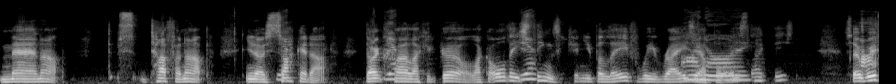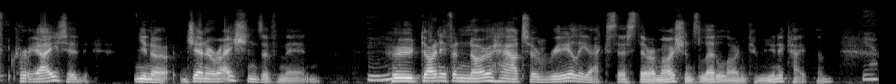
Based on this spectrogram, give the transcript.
man up, toughen up, you know, suck yep. it up, don't yep. cry like a girl, like all these things. Can you believe we raise I our know. boys like this? So I... we've created, you know, generations of men mm-hmm. who don't even know how to really access their emotions, let alone communicate them. Yeah.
